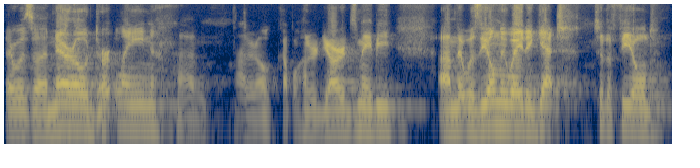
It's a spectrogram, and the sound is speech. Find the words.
There was a narrow dirt lane, uh, I don't know, a couple hundred yards maybe, um, that was the only way to get to the field.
